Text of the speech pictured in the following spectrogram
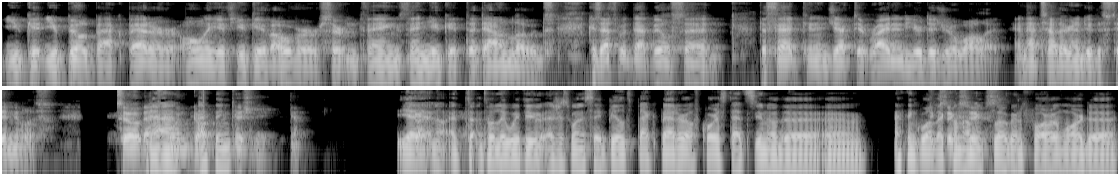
you get, you build back better only if you give over certain things, then you get the downloads. Cause that's what that bill said. The Fed can inject it right into your digital wallet and that's how they're going to do the stimulus. So that's yeah, one dark I think, Yeah. Yeah, no, I'm totally with you. I just want to say build back better. Of course, that's, you know, the, uh, I think World Economic Slogan Forum or the,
